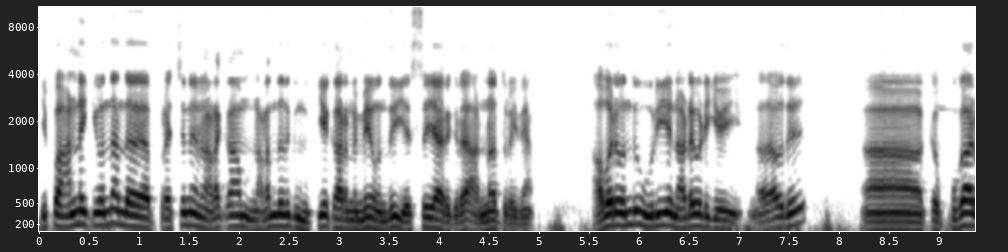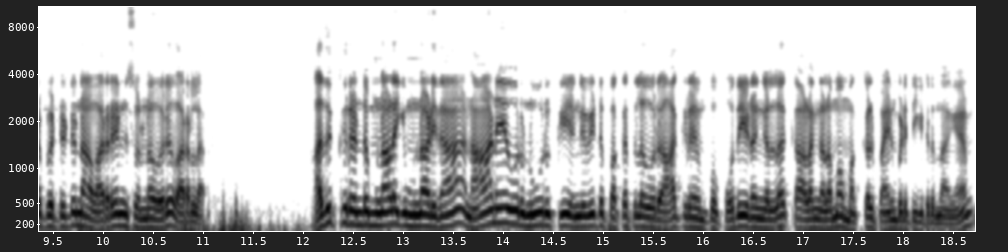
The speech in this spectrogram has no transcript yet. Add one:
இப்போ அன்னைக்கு வந்து அந்த பிரச்சனை நடக்காம நடந்ததுக்கு முக்கிய காரணமே வந்து எஸ்ஐயாக இருக்கிற அண்ணாதுரை தான். அவர் வந்து உரிய நடவடிக்கை அதாவது க- புகார் பெற்றுட்டு நான் வர்றேன்னு சொன்னவர் வரல. அதுக்கு ரெண்டு மூணு நாளைக்கு முன்னாடி தான் நானே ஒரு நூறுக்கு எங்கள் வீட்டு பக்கத்தில் ஒரு ஆக்கிரமிப்பு பொது இடங்களில் காலங்காலமாக மக்கள் பயன்படுத்திக்கிட்டு இருந்தாங்க.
